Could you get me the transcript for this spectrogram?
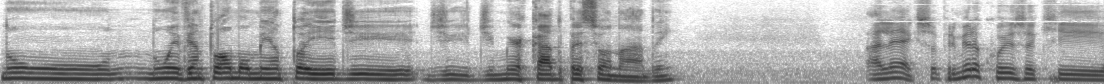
num, num eventual momento aí de, de, de mercado pressionado, hein? Alex, a primeira coisa que,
